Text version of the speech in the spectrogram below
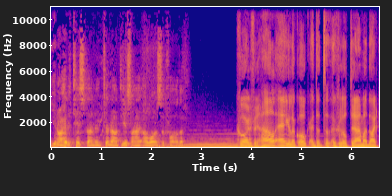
you know, I had a test done and it turned out, yes, I, I was the father. Goor verhaal eigenlijk ook. En dat, een groot drama daar.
